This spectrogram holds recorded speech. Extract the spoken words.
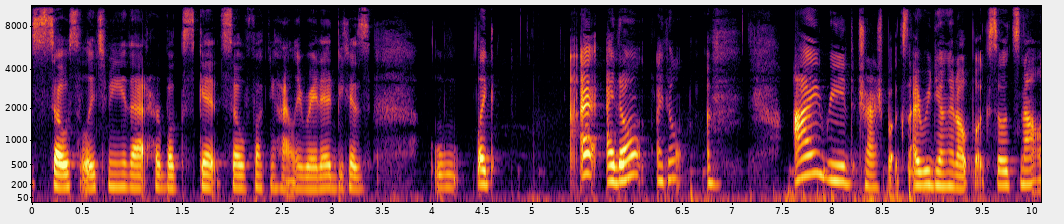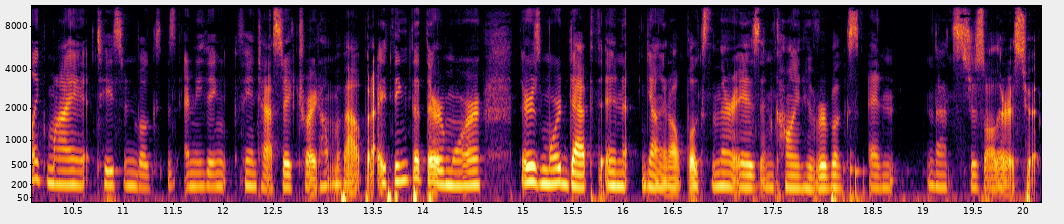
so silly to me that her books get so fucking highly rated because, like, I I don't I don't. I read trash books. I read young adult books. So it's not like my taste in books is anything fantastic to write home about. But I think that there are more there's more depth in young adult books than there is in Colleen Hoover books, and that's just all there is to it.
